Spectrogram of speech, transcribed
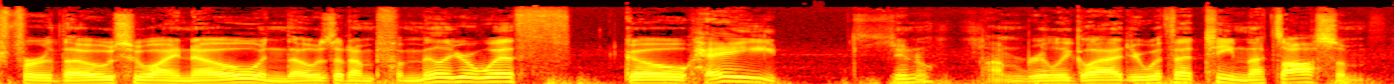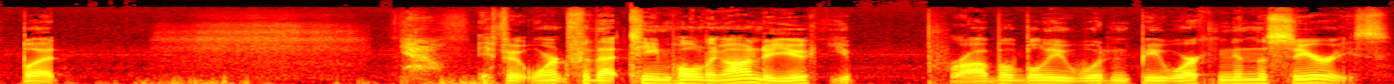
for those who I know and those that I'm familiar with, go, hey, you know, I'm really glad you're with that team. That's awesome. But you know, if it weren't for that team holding on to you, you probably wouldn't be working in the series.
